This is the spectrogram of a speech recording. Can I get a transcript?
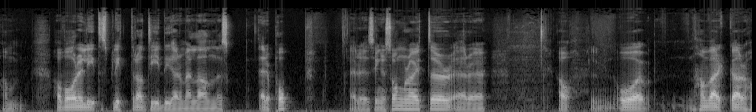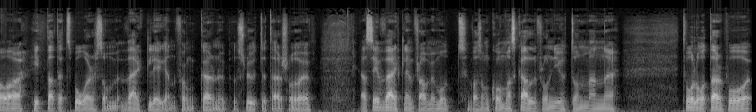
Han har varit lite splittrad tidigare mellan, är det pop? Är det singer-songwriter? Är det... Ja, och han verkar ha hittat ett spår som verkligen funkar nu på slutet här så jag ser verkligen fram emot vad som komma skall från Newton men eh, två låtar på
